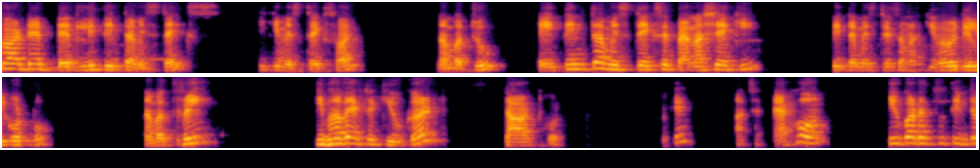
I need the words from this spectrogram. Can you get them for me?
কার্ডের ডেডলি তিনটা মিস্টেক্স কি কি মিস্টেক্স হয়? নাম্বার টু এই তিনটা মিস্টেক্স এর প্যানাশে কি? তিনটা মিস্টেক্স আমরা কীভাবে ডিল করব? নাম্বার থ্রি কীভাবে একটা কিউ কার্ড স্টার্ট করব? ওকে আচ্ছা এখন কিউ কার্ডের তো তিনটা,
